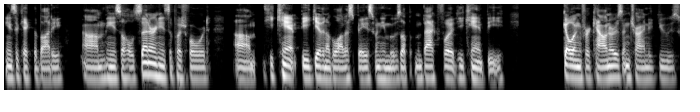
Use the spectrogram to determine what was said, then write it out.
He needs to kick the body. Um, he needs to hold center. He needs to push forward. Um, he can't be giving up a lot of space when he moves up on the back foot. He can't be going for counters and trying to use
